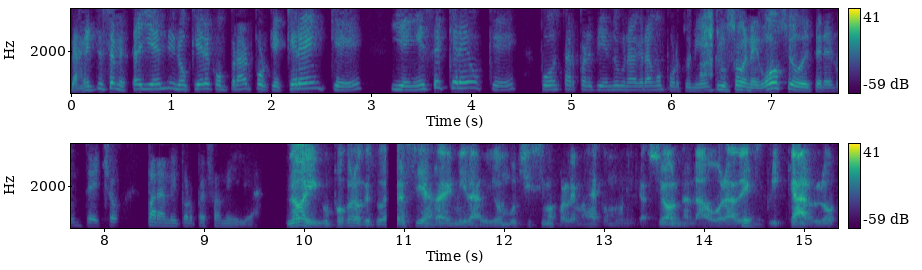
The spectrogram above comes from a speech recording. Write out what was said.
la gente se me está yendo y no quiere comprar porque creen que, y en ese creo que puedo estar perdiendo una gran oportunidad incluso de negocio de tener un techo para mi propia familia. No, y un poco lo que tú decías, mira, ha habido muchísimos problemas de comunicación a la hora de explicarlo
